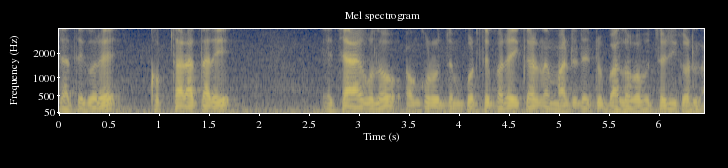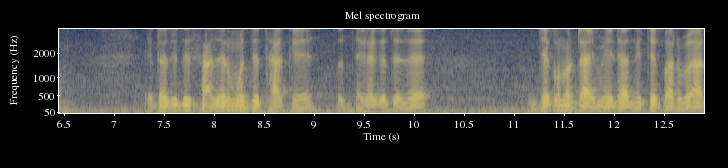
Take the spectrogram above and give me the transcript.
যাতে করে খুব তাড়াতাড়ি এই চারাগুলো অঙ্কুরোদ্গম করতে পারে, এই কারণে মাটিটা একটু ভালোভাবে তৈরি করলাম। এটা যদি ছাদের মধ্যে থাকে, তো দেখা গেছে যে যে কোনো টাইমে এটা নিতে পারবে। আর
